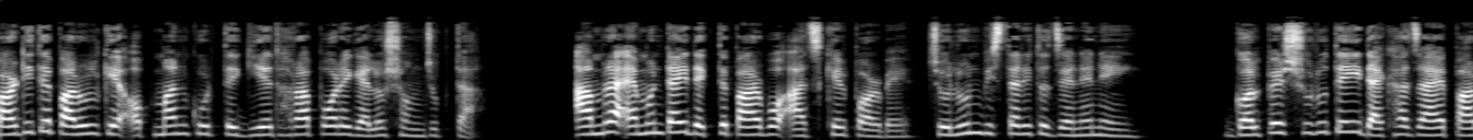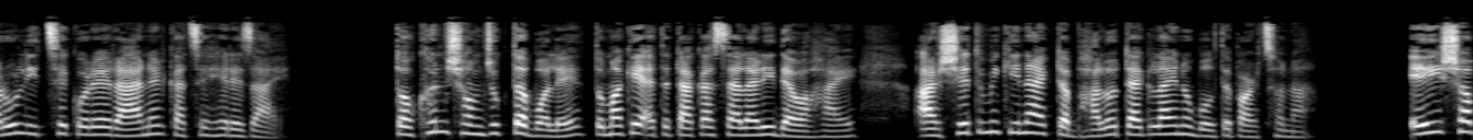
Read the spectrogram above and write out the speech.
পার্টিতে পারুলকে অপমান করতে গিয়ে ধরা পড়ে গেল সংযুক্তা। আমরা এমনটাই দেখতে পারব আজকের পর্বে। চলুন বিস্তারিত জেনে নেই। গল্পের শুরুতেই দেখা যায় পারুল ইচ্ছে করে রায়ানের কাছে হেরে যায়। তখন সংযুক্তা বলে, তোমাকে এত টাকা স্যালারি দেওয়া হয়, আর সে তুমি কিনা একটা ভালো ট্যাগলাইনও বলতে পারছ না। এই সব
